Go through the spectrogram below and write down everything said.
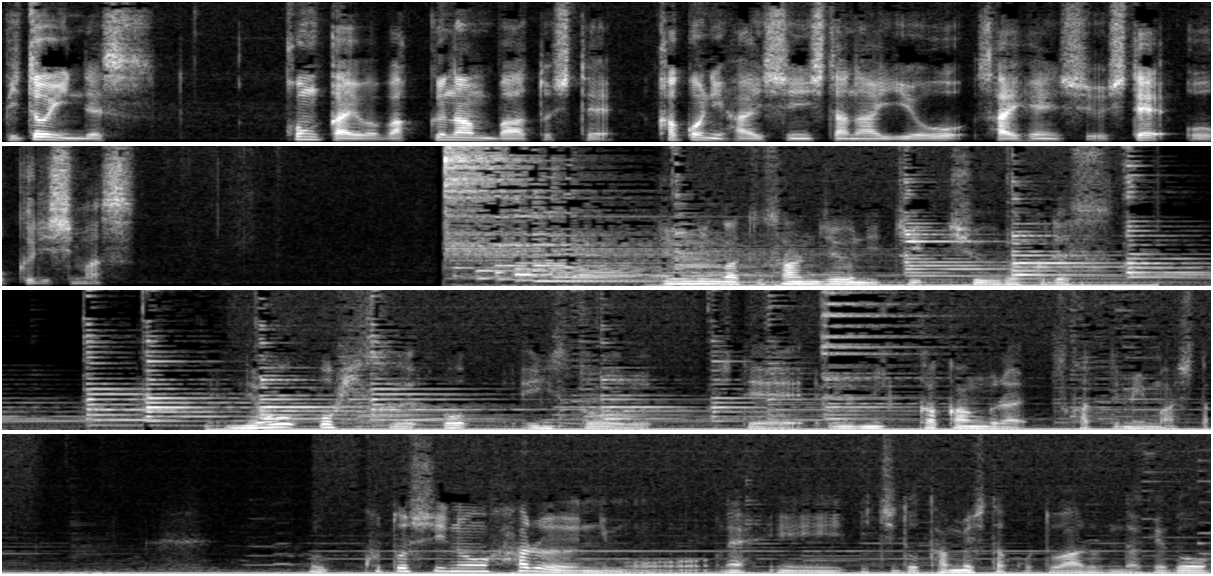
ビトインです。今回はバックナンバーとして過去に配信した内容を再編集してお送りします。12月30日収録です。ネオオフィスをインストールして3日間ぐらい使ってみました。今年の春にもね一度試したことはあるんだけど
